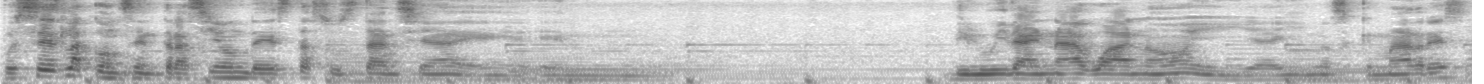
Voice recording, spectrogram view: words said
pues es la concentración de esta sustancia diluida en agua, ¿no? Y ahí no sé qué madres.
